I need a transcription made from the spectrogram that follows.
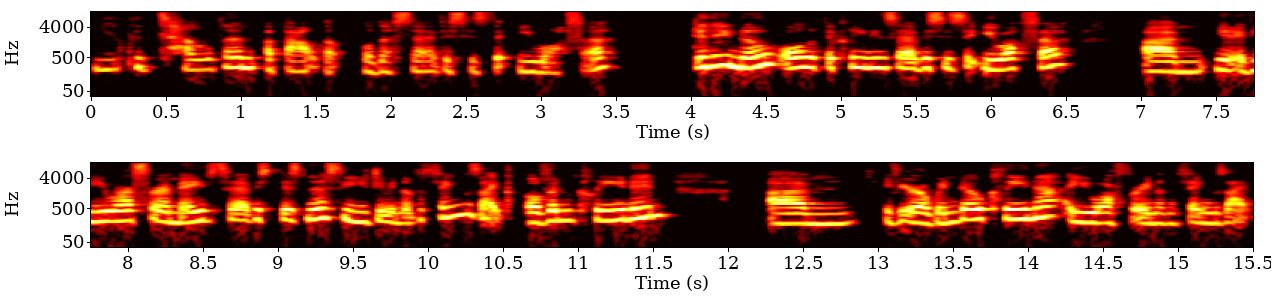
you could tell them about the other services that you offer. Do they know all of the cleaning services that you offer? Um, you know, if you offer a maid service business, are you doing other things like oven cleaning? Um, if you're a window cleaner, are you offering other things like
